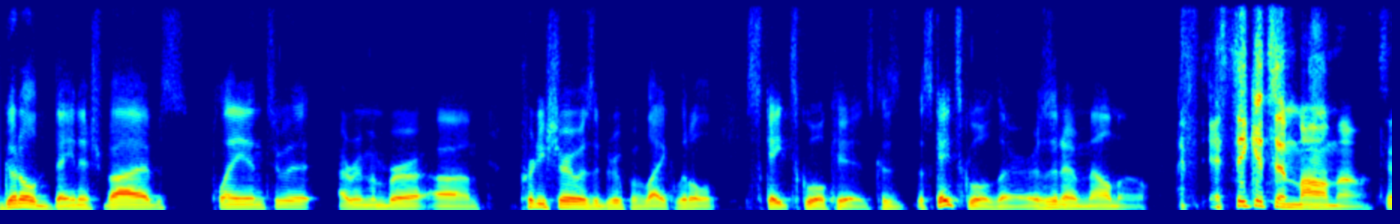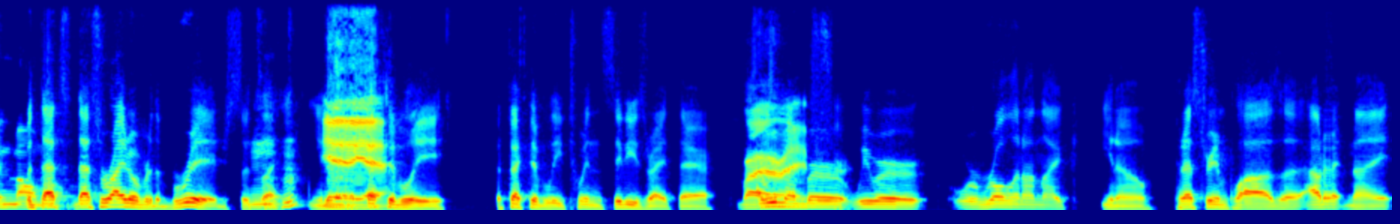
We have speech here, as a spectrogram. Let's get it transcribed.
good old Danish vibes play into it. I remember, um, pretty sure it was a group of like little skate school kids because the skate school's there, isn't it? in Malmo, I, th- I think it's in Malmo. It's in Malmo. but that's that's right over the bridge, so it's like Mhm. you know, Yeah, yeah. effectively, effectively twin cities right there. Right. I right, remember sure. we were were rolling on like you know pedestrian plaza out at night,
